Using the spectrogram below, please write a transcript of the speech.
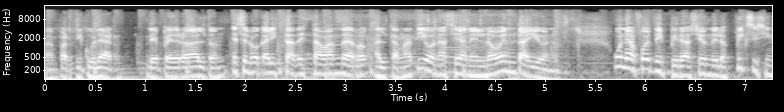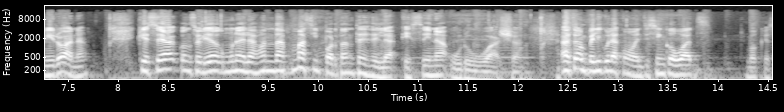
tan particular de Pedro Dalton, es el vocalista de esta banda de rock alternativo nacida en el 91. Una fuerte inspiración de los Pixies y Nirvana, que se ha consolidado como una de las bandas más importantes de la escena uruguaya. Ha estado en películas como 25 Watts, vos que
